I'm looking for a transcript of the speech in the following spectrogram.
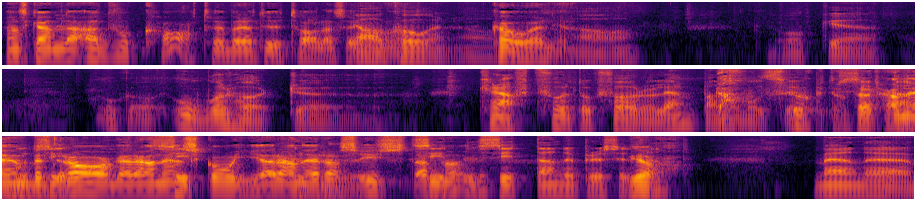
Hans gamla advokat har ju börjat uttala sig. Ja, Cohen. Ja. Cohen, ja. Ja. Och, eh, och, och oerhört eh, kraftfullt och förolämpande mot... eh, Fruktansvärt. sittan- Han är en mot bedragare, han är en skojare, han är rasist. Sitt, sittande president. Ja. Men... Eh,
